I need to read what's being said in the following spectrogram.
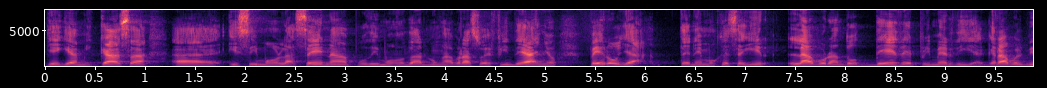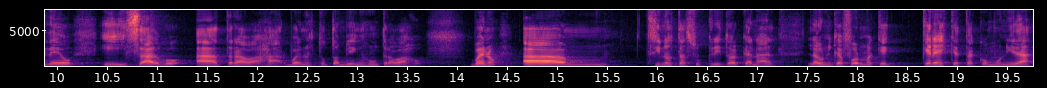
llegué a mi casa, eh, hicimos la cena, pudimos darnos un abrazo de fin de año, pero ya tenemos que seguir laborando desde el primer día. Grabo el video y salgo a trabajar. Bueno, esto también es un trabajo. Bueno, si no estás suscrito al canal, la única forma que crees que esta comunidad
